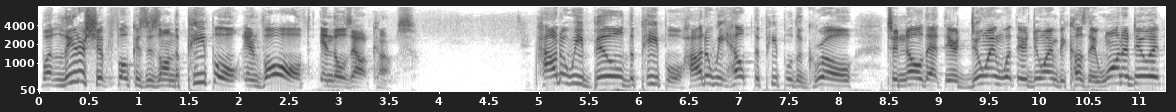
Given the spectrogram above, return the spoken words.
But leadership focuses on the people involved in those outcomes. How do we build the people? How do we help the people to grow to know that they're doing what they're doing because they want to do it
